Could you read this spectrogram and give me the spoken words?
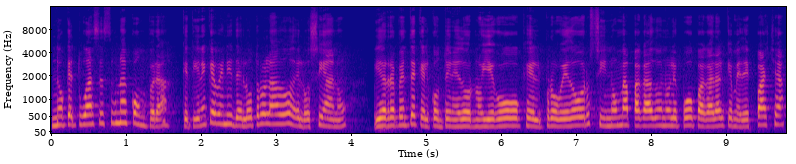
no que tú haces una compra que tiene que venir del otro lado del océano y de repente que el contenedor no llegó, que el proveedor si no me ha pagado no le puedo pagar al que me despacha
